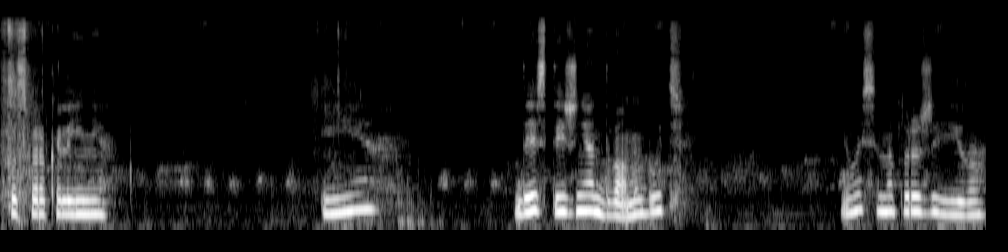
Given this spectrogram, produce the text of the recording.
фосфорокалійні. І десь тижня два, мабуть. І ось вона порожевіла.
